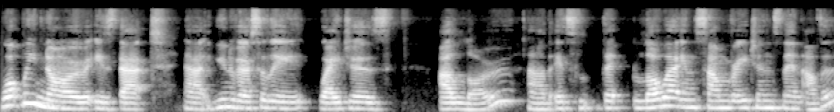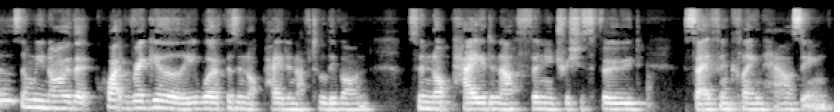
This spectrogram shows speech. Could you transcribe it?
What we know is that uh, universally wages are low. Uh, it's lower in some regions than others, and we know that quite regularly workers are not paid enough to live on, so not paid enough for nutritious food, safe and clean housing.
